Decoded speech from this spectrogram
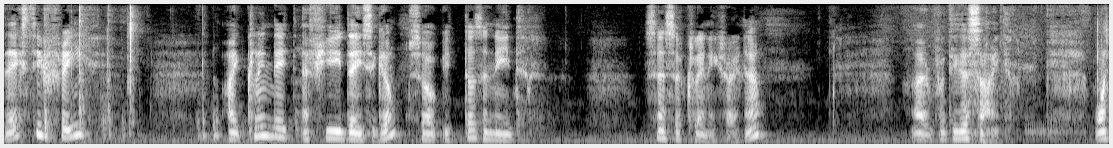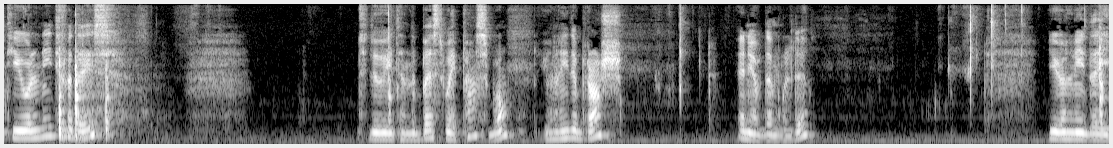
The XT3 I cleaned it a few days ago so it doesn't need sensor cleaning right now. I'll put it aside what you will need for this to do it in the best way possible you'll need a brush. Any of them will do. You'll need a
